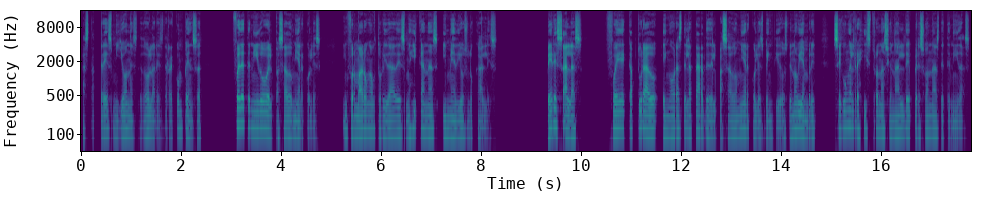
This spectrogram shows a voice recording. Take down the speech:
hasta 3 millones de dólares de recompensa, fue detenido el pasado miércoles, informaron autoridades mexicanas y medios locales. Pérez Salas fue capturado en horas de la tarde del pasado miércoles 22 de noviembre, según el Registro Nacional de Personas Detenidas,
